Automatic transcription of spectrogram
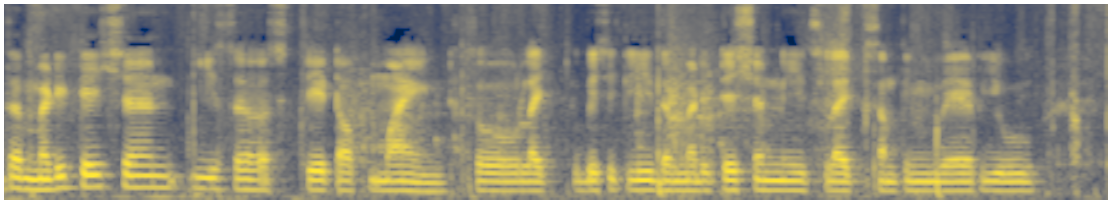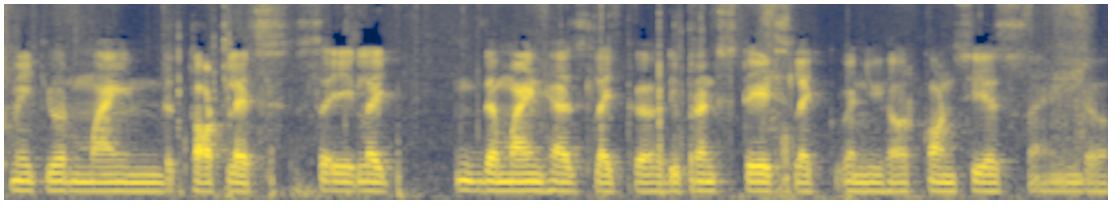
the meditation is a state of mind. So, like basically, the meditation is like something where you make your mind thoughtless. Say, like the mind has like uh, different states, like when you are conscious and uh,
